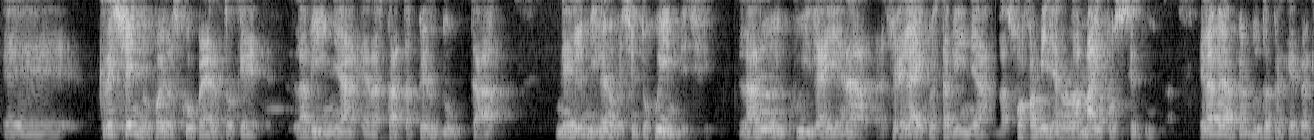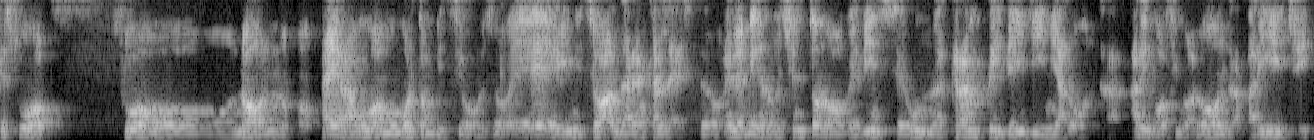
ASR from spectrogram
E crescendo poi ho scoperto che la vigna era stata perduta nel 1915, l'anno in cui lei è nata. Cioè lei questa vigna, la sua famiglia non l'ha mai posseduta e l'aveva perduta perché? Perché suo, suo nonno era un uomo molto ambizioso e iniziò ad andare anche all'estero e nel 1909 vinse un Grand Prix dei vini a Londra. Arrivò fino a Londra, Parigi.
